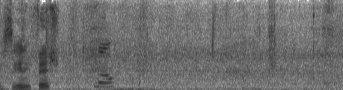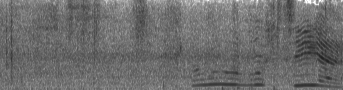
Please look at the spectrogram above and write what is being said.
You see any fish? No. I want to see it.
